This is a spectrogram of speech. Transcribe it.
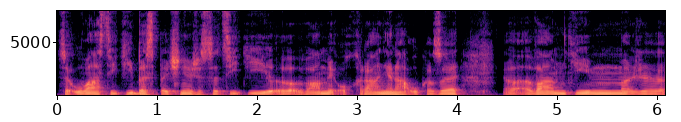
se u vás cítí bezpečně, že se cítí e, vámi ochráněná. Ukazuje e, vám tím, že e,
